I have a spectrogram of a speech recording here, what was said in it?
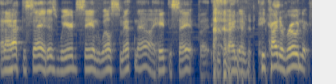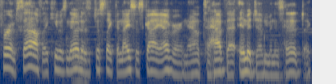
and I have to say it is weird seeing Will Smith now. I hate to say it, but he kind of he kind of ruined it for himself. Like he was known yeah. as just like the nicest guy ever, and now to have that image of him in his head, like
